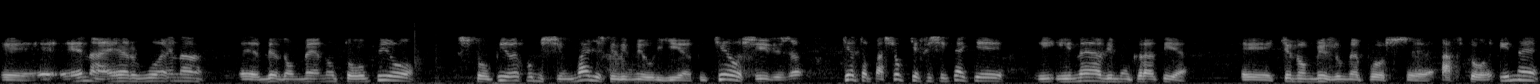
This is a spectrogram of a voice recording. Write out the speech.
ε, ε, ένα έργο, ένα ε, δεδομένο το οποίο, στο οποίο έχουν συμβάλει στη δημιουργία του και ο ΣΥΡΙΖΑ και το ΠΑΣΟΚ και φυσικά και η, Νέα Δημοκρατία. και νομίζουμε πως αυτό είναι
